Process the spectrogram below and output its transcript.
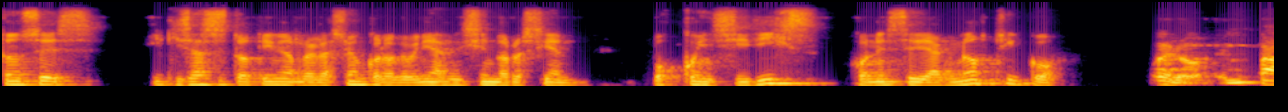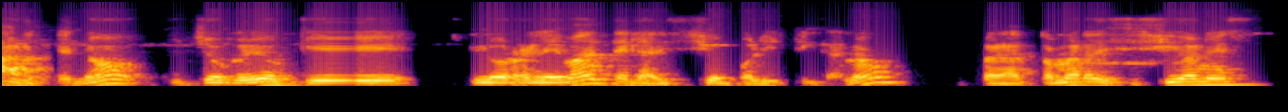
Entonces, y quizás esto tiene relación con lo que venías diciendo recién, ¿vos coincidís con ese diagnóstico? Bueno, en parte, ¿no? Yo creo que lo relevante es la decisión política, ¿no? Para tomar decisiones,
